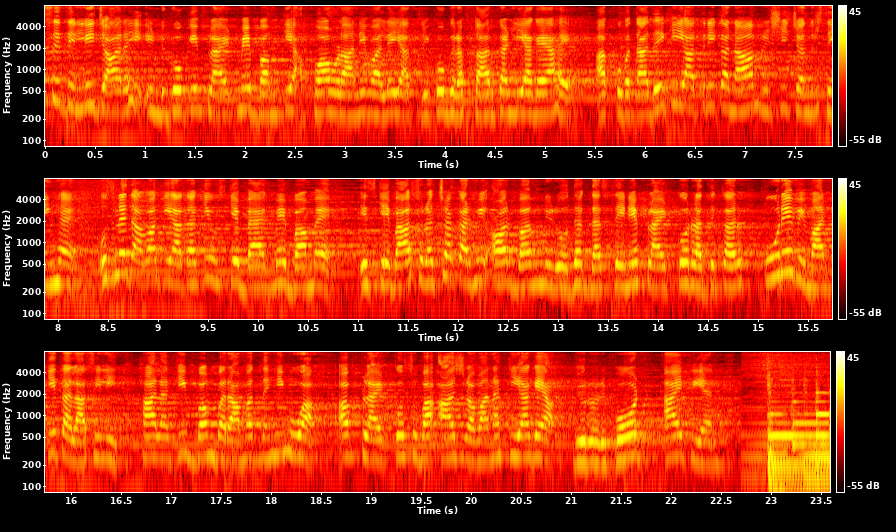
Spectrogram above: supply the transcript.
से दिल्ली जा रही इंडिगो की फ़्लाइट में बम की अफवाह उड़ाने वाले यात्री को गिरफ़्तार कर लिया गया है। आपको बता दें कि यात्री का नाम ऋषि चंद्र सिंह है। उसने दावा किया था कि उसके बैग में बम है। इसके बाद सुरक्षा कर्मी और बम निरोधक दस्ते ने फ़्लाइट को रद्द कर पूरे विमान की तलाशी ली। हालाँकि बम बरामद नहीं हुआ। अब फ़्लाइट को सुबह आज रवाना किया गया। ब्यूरो रिपोर्ट आई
